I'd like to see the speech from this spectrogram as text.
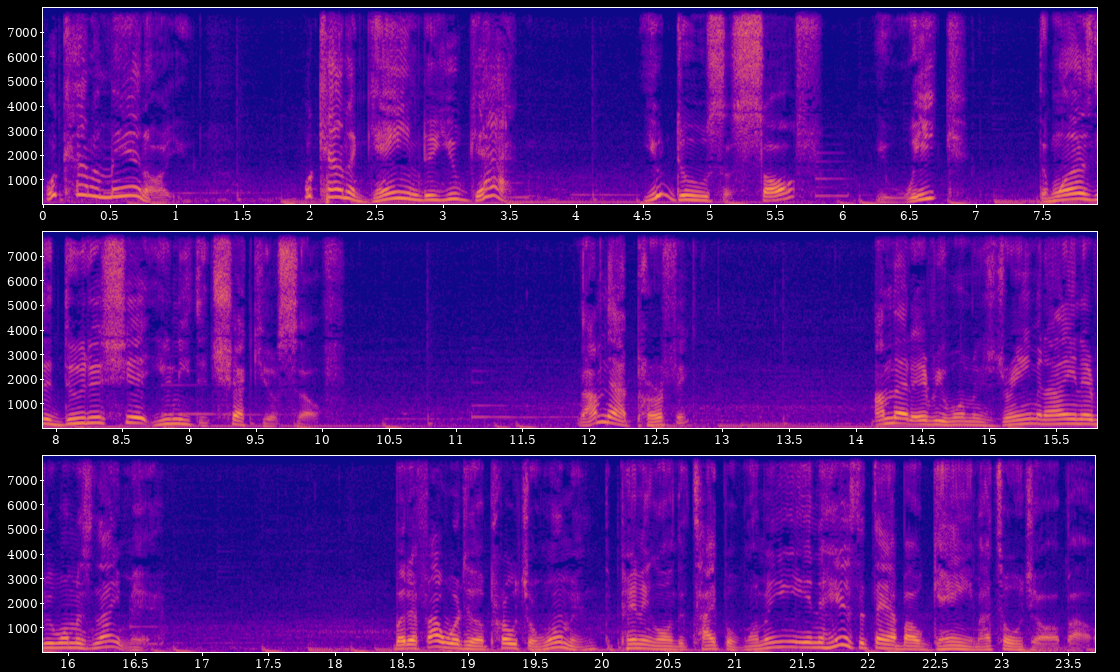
What kind of man are you? What kind of game do you got? You dudes are soft, you weak. The ones that do this shit, you need to check yourself. Now, I'm not perfect. I'm not every woman's dream, and I ain't every woman's nightmare. But if I were to approach a woman, depending on the type of woman, and here's the thing about game I told y'all about.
